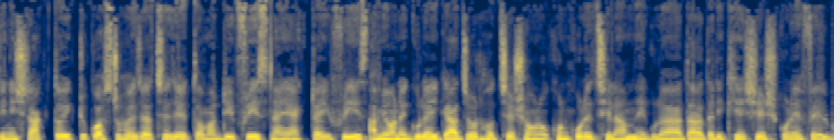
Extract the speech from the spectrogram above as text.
জিনিস রাখতেও একটু কষ্ট হয়ে যাচ্ছে, যেহেতু আমার ডিপ ফ্রিজ নাই, একটাই ফ্রিজ আমি অনেকগুলাই গাজর হচ্ছে সংরক্ষণ করেছিলাম, এগুলা তাড়াতাড়ি খেয়ে শেষ করে ফেলব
